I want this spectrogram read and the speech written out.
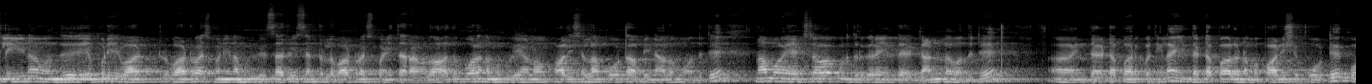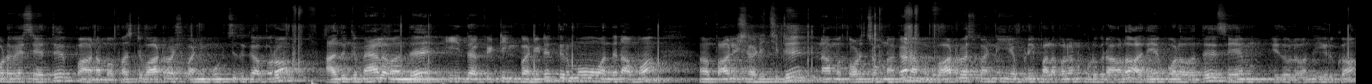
க்ளீனாக வந்து எப்படி வாட்ரு வாட்டர் வாஷ் பண்ணி நமக்கு சர்வீஸ் சென்டரில் வாட்டர் வாஷ் பண்ணி தராங்களோ அது போல் நமக்கு வேணும். பாலிஷ் எல்லாம் போட்டு அப்படின்னாலும் வந்துட்டு நம்ம எக்ஸ்ட்ராவாக கொடுத்துருக்குற இந்த கன்னில் வந்துட்டு இந்த டப்பா இருக்குது பார்த்தீங்களா இந்த டப்பாவில் நம்ம பாலிஷை போட்டு கூடவே சேர்த்து பா நம்ம ஃபஸ்ட்டு வாட்டர் வாஷ் பண்ணி முடிச்சதுக்கப்புறம் அதுக்கு மேலே வந்து இந்த ஃபிட்டிங் பண்ணிவிட்டு திரும்பவும் வந்து நம்ம பாலிஷ் அடிச்சுட்டு நம்ம தொடச்சோம்னாக்கா நமக்கு வாட்டர் வாஷ் பண்ணி எப்படி பல பலன்னு கொடுக்குறாங்களோ அதே போல் வந்து சேம் இதில் வந்து இருக்கும்.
